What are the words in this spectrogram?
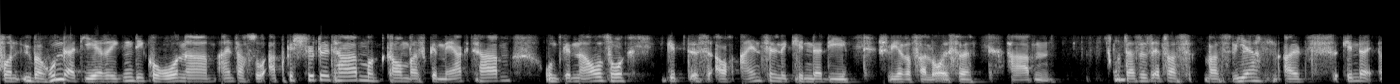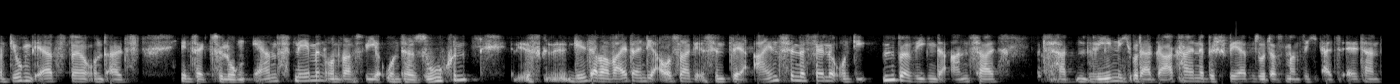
von über 100-Jährigen, die Corona einfach so abgeschüttelt haben und kaum was gemerkt haben. Und genauso gibt es auch einzelne Kinder, die schwere Verläufe haben. Und das ist etwas, was wir als Kinder- und Jugendärzte und als Infektiologen ernst nehmen und was wir untersuchen. Es gilt aber weiterhin die Aussage, es sind sehr einzelne Fälle und die überwiegende Anzahl hat wenig oder gar keine Beschwerden, so dass man sich als Eltern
